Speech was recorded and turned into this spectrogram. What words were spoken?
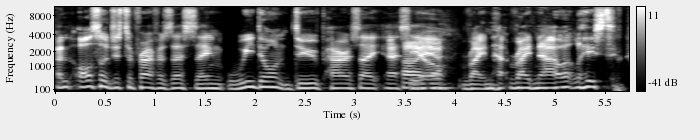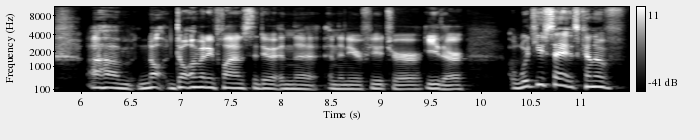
and also just to preface this saying we don't do parasite seo oh, yeah. right now right now at least um not don't have any plans to do it in the in the near future either would you say it's kind of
